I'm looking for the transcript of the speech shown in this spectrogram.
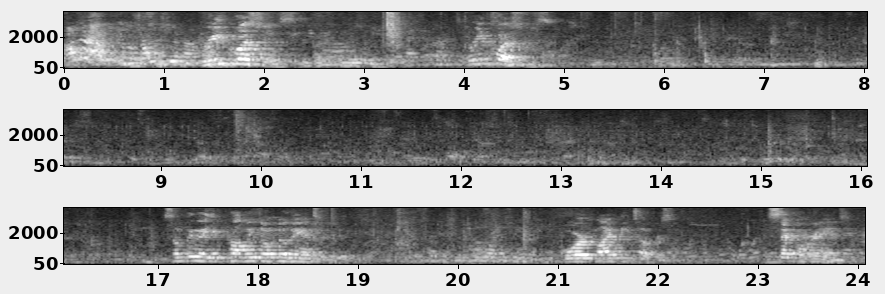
Oh, no, I don't think what's wrong with you. Three questions. Three questions. Something that you probably don't know the answer to. Or might be tough for. The second we're going to answer.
